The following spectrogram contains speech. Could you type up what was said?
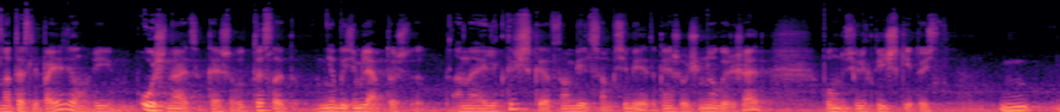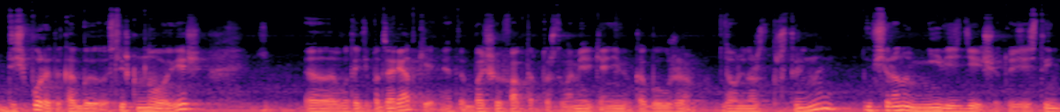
на Тесле поездил, и очень нравится, конечно, вот Тесла это небо и земля, потому что она электрическая, автомобиль сам по себе, это, конечно, очень много решает, полностью электрический. То есть до сих пор это как бы слишком новая вещь, э, вот эти подзарядки, это большой фактор, то, что в Америке они как бы уже довольно распространены, и все равно не везде еще. То есть, если ты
